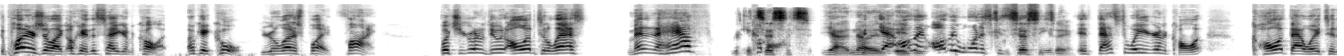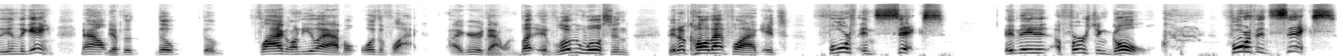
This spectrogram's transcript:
the players are like, okay, this is how you're going to call it. Okay, cool. You're going to let us play. Fine. But you're going to do it all up to the last minute and a half? The consistency. Yeah, no. yeah, it, all they all they want is consistency. consistency. If, if, that's the way you're going to call it, call it that way to the end of the game. Now, yep. the the the flag on Eli Apple was a flag. I agree with that mm-hmm. one. But if Logan Wilson, they don't call that flag. It's fourth and six. It made it a first and goal. fourth and six.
